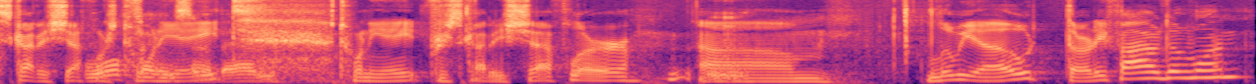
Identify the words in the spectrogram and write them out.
Scotty Scheffler's twenty Wolfman's not Twenty eight for Scotty Scheffler. Um, Louis O thirty five to one.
